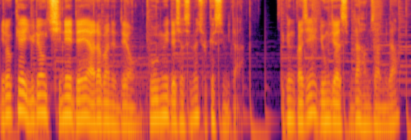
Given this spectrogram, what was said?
이렇게 유령 진에 대해 알아봤는데요. 도움이 되셨으면 좋겠습니다. 지금까지 용재였습니다. 감사합니다.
